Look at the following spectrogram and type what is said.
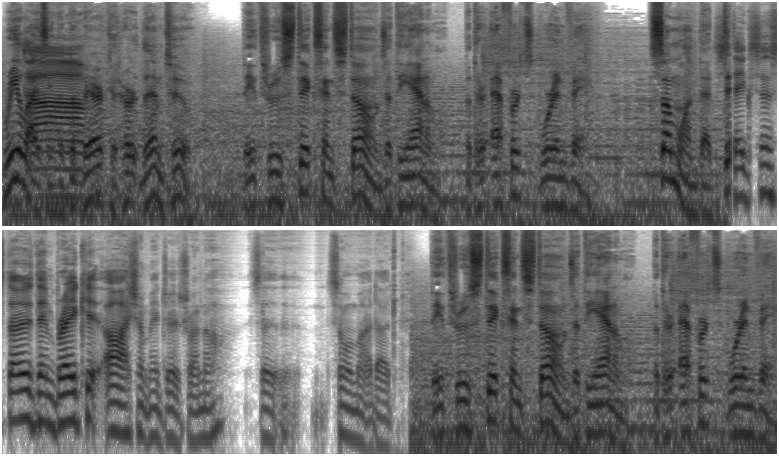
realizing that the bear could hurt them too. They threw sticks and stones at the animal, but their efforts were in vain. Someone that Sticks and stones didn't break it. Oh, I shouldn't make jokes right now. A, someone might have died. They threw sticks and stones at the animal, but their efforts were in vain.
